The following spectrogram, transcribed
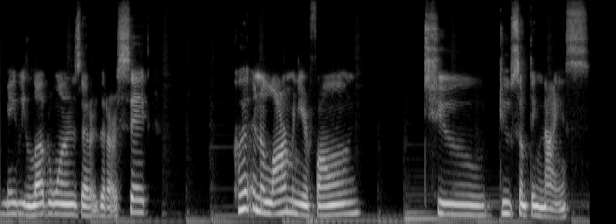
maybe loved ones that are that are sick. Put an alarm in your phone to do something nice.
